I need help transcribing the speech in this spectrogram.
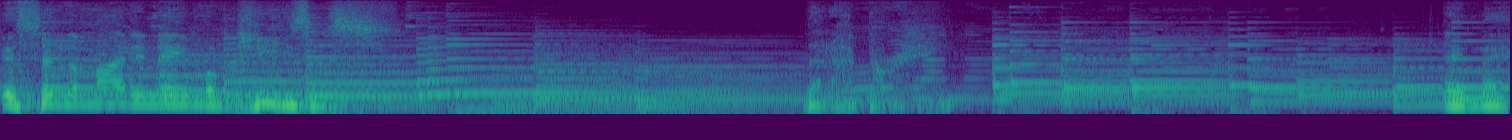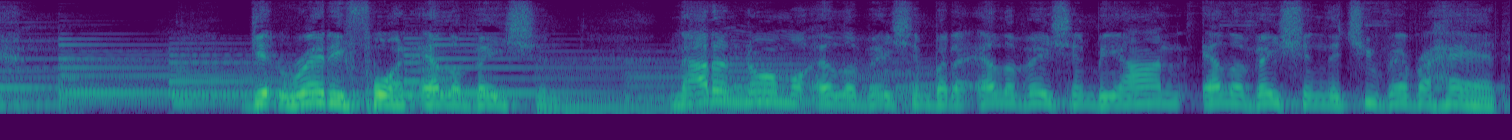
It's in the mighty name of Jesus that I pray. Amen. Get ready for an elevation. Not a normal elevation, but an elevation beyond elevation that you've ever had.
